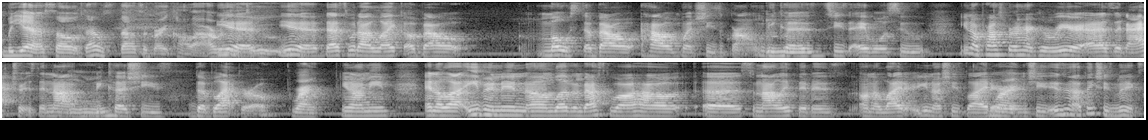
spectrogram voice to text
but yeah, so that was that was a great call out. I really yeah, do. yeah, that's what I like about most about how much she's grown Mm-hmm. because she's able to, you know, prosper in her career as an actress and not Mm-hmm. because she's the black girl. Right. You know what I mean? And a lot, even in um, Love and Basketball, how uh, Sanaa Lathan is on a lighter, you know, she's lighter Right. and she isn't. I think she's mixed,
